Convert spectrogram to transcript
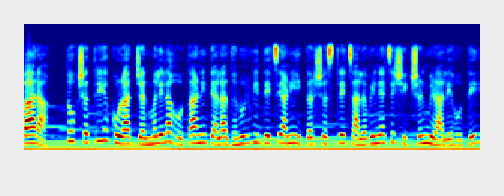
बारा. तो क्षत्रिय कुळात जन्मलेला होता आणि त्याला धनुर्विद्येचे आणि इतर शस्त्रे चालविण्याचे शिक्षण मिळाले होते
